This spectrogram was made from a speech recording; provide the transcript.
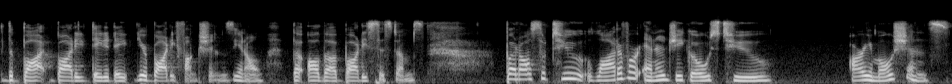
the bot body day to day your body functions, you know, the all the body systems, but also too a lot of our energy goes to our emotions.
